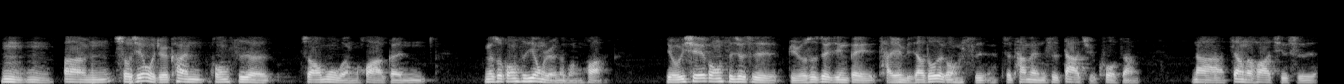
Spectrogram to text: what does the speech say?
嗯嗯嗯，首先我觉得看公司的招募文化跟应该说公司用人的文化，有一些公司就是比如说最近被裁员比较多的公司，就他们是大举扩张，那这样的话其实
